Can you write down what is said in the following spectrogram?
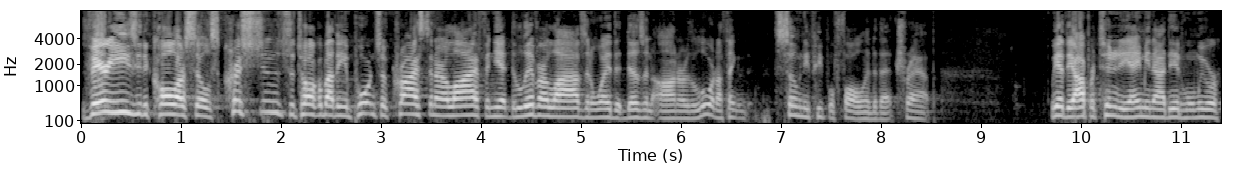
It's very easy to call ourselves Christians, to talk about the importance of Christ in our life, and yet to live our lives in a way that doesn't honor the Lord. I think so many people fall into that trap. We had the opportunity, Amy and I did, when we were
